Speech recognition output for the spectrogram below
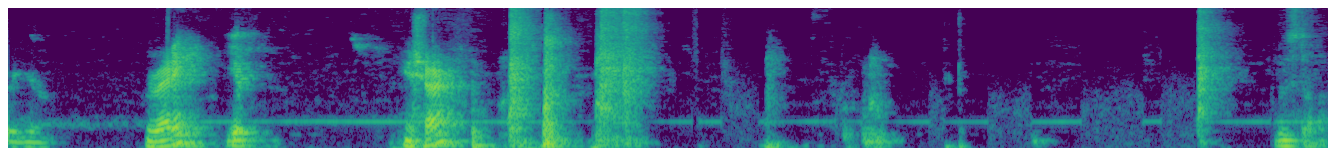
we go. You ready? Yep. You sure? Gustav.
